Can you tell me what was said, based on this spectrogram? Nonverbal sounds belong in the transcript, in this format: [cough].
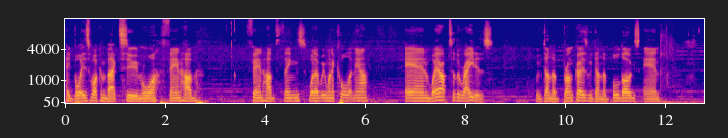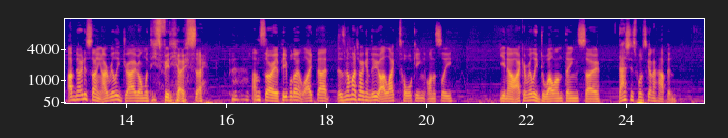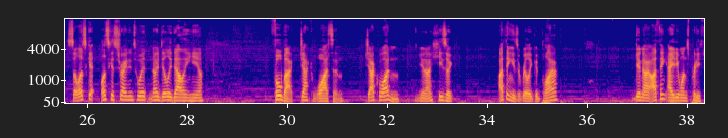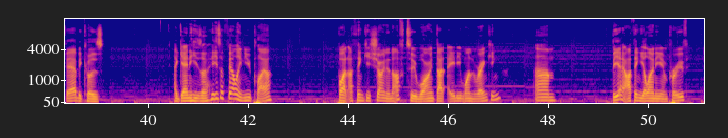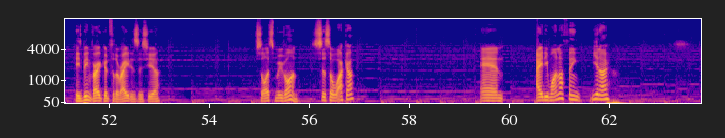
Hey boys, welcome back to more Fan Hub, Fan Hub things, whatever we want to call it now. And we're up to the Raiders. We've done the Broncos, we've done the Bulldogs, and I've noticed something, I really drag on with [laughs] these videos, so [laughs] I'm sorry if people don't like that. There's not much I can do. I like talking, honestly. You know, I can really dwell on things, so that's just what's gonna happen. So let's get let's get straight into it. No dilly dallying here. Fullback, Jack Wighton. Jack Wighton, you know, he's a I think he's a really good player. You know, I think 81's pretty fair because again, he's a he's a fairly new player. But I think he's shown enough to warrant that 81 ranking. Um but yeah, I think he'll only improve. He's been very good for the Raiders this year. So let's move on. Sisa Waqa. And 81, I think, you know,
